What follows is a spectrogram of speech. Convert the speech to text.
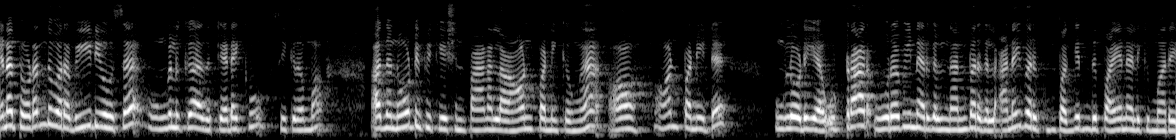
ஏன்னா தொடர்ந்து வர வீடியோஸை உங்களுக்கு அது கிடைக்கும் சீக்கிரமாக அந்த நோட்டிஃபிகேஷன் பேனலை ஆன் பண்ணிக்கோங்க. ஆன் பண்ணிவிட்டு உங்களுடைய உற்றார் உறவினர்கள் நண்பர்கள் அனைவருக்கும் பகிர்ந்து பயனளிக்குமாறு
